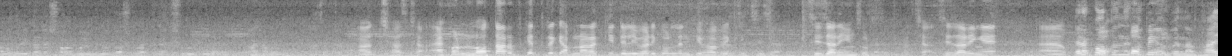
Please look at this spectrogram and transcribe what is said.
আমাদের এখানে সর্বনিম্ন দশ হাজার থেকে শুরু করে আঠারো আচ্ছা আচ্ছা। এখন লতার ক্ষেত্রে কি আপনারা কি ডেলিভারি করলেন? কীভাবে কি সিজার সিজারিং করছেন আচ্ছা সিজারিংয়ে এটা কত নিচে কপি না ভাই।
